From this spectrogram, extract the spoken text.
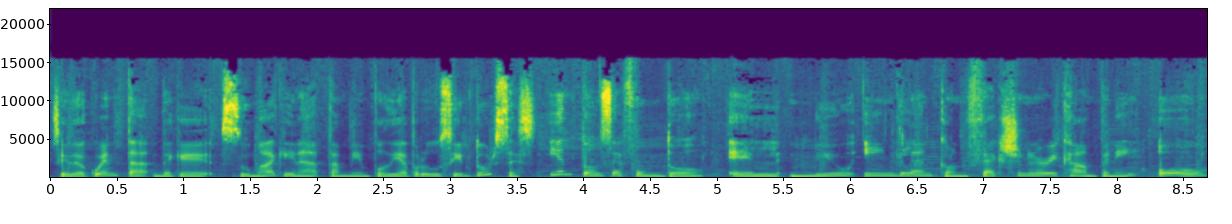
se dio cuenta de que su máquina también podía producir dulces y entonces fundó el New England Confectionery Company o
